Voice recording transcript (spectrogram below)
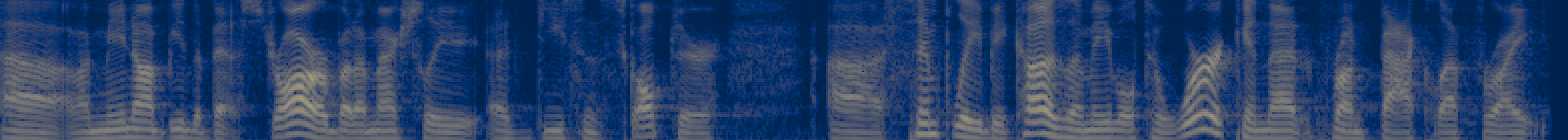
Uh, I may not be the best drawer, but I'm actually a decent sculptor. Uh, simply because I'm able to work in that front, back, left, right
